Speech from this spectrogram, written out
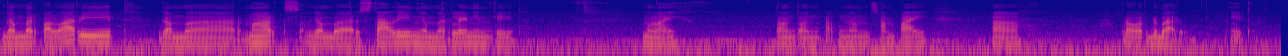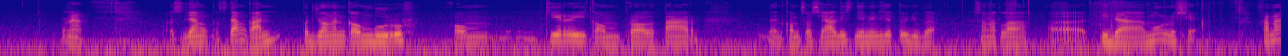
gambar Paluarit, gambar Marx, gambar Stalin, gambar Lenin kayak gitu. Mulai tahun-tahun 46 sampai uh, pra orde baru itu nah sedang sedangkan perjuangan kaum buruh kaum kiri kaum proletar dan kaum sosialis di Indonesia itu juga sangatlah uh, tidak mulus ya. Karena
